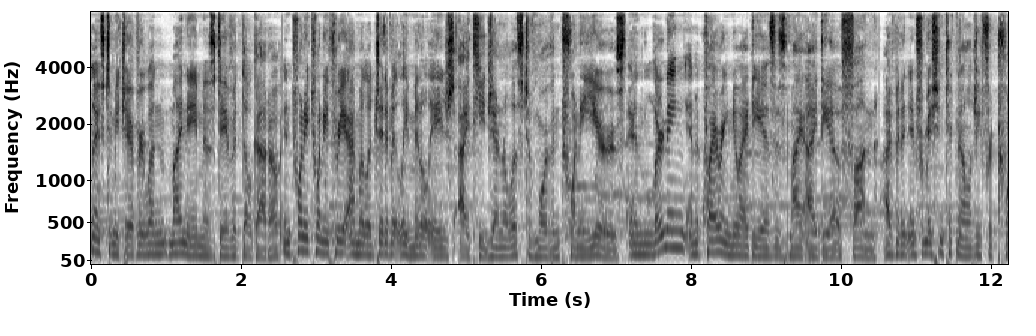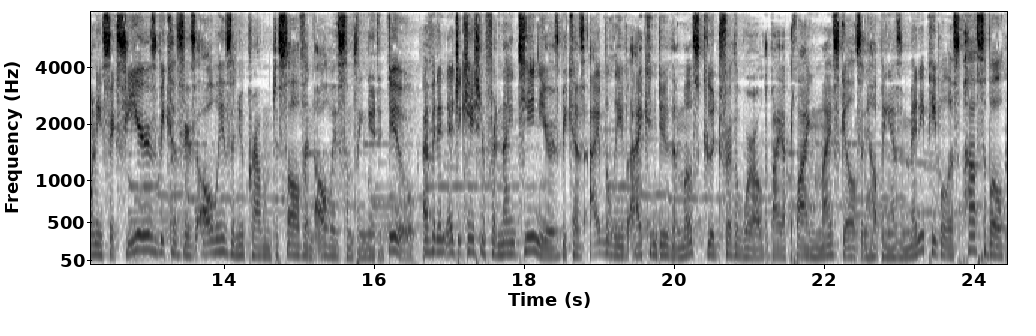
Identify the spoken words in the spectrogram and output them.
Nice to meet you, everyone. My name is David Delgado. In 2023, I'm a legitimately middle-aged IT generalist of more than 20 years, and learning and acquiring new ideas is my idea of fun. I've been in information technology for 26 years because there's always a new problem to solve and always something new to do. I've been in education for 19 years because I believe I can do the most good for the world by applying my skills and helping as many people as possible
